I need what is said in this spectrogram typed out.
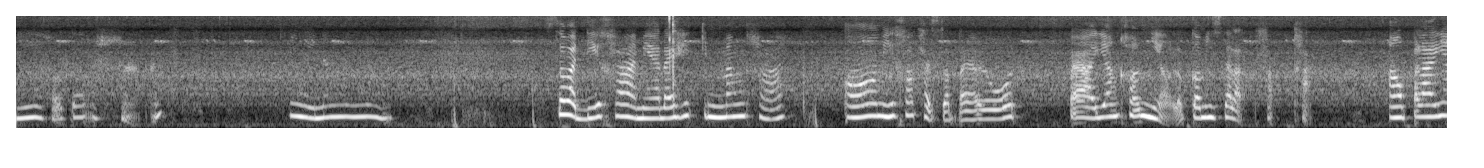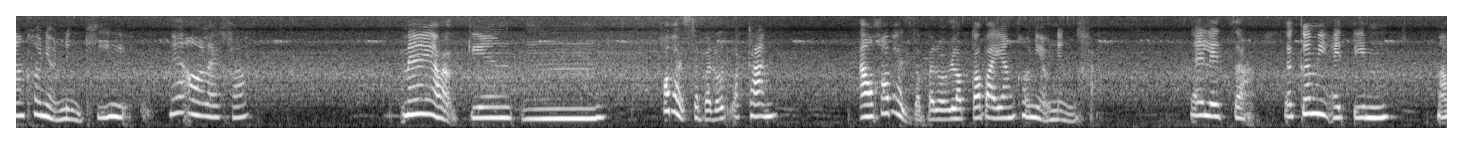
นี่เขาก็อาหารนั่งเลยนั่งนั่งนั่งสวัสดีค่ะ มีอะไรให้กินบ้างคะ อ๋อ มีข้าวผัดสับปะรด ปลาย่างข้าวเหนียว แล้วก็มีสลัดผักค่ะ เอาปลาย่างข้าวเหนียวหนึ่งที่ แม่เอาอะไรคะ แม่อยากกินข้าวผัดสับปะรดละกัน เอาข้าวผัดสับปะรดแล้วก็ปลาย่างข้าวเหนียวหนึ่งค่ะ ได้เลยจ้ะ แล้วก็มีไอติมมะ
